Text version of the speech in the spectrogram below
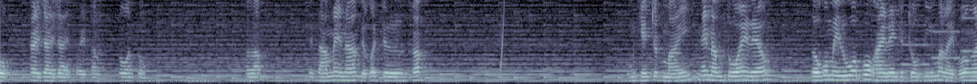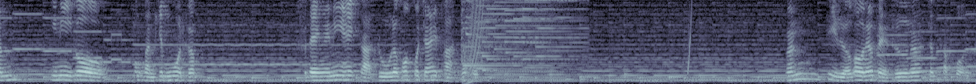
ตก ใช่ใช่ใช่ไปทางตะวันตกเอาละ ไปตามแม่น้ำเดี๋ยวก็เจอครับ ผมเขียนจดหมายแนะนำตัวให้แล้ว เราก็ไม่รู้ว่าพวกไฮแลนด์จะโจมตีเมื่อไหร่เพราะงั้น ที่นี่ก็ป้องกันเข้มงวดครับ แสดงไอ้นี่ให้กาดดูแล้วเขาก็จะให้ผ่านครับผมงั้นที่เหลือก็แล้วแต่เธอนะฉันกลับก่อนละ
